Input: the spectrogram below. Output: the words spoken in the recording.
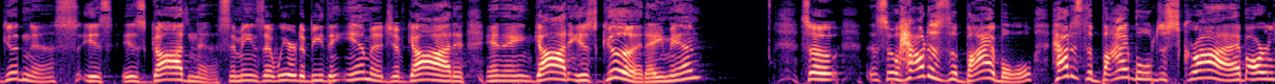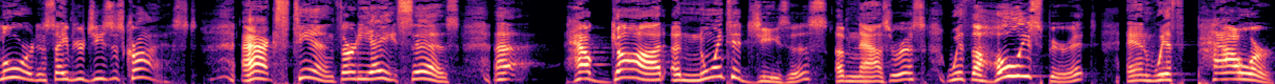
Goodness is, is Godness. It means that we are to be the image of God, and, and God is good. Amen? So, so how does the Bible, how does the Bible describe our Lord and Savior Jesus Christ? Acts 10 38 says, uh, how God anointed Jesus of Nazareth with the Holy Spirit and with power.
